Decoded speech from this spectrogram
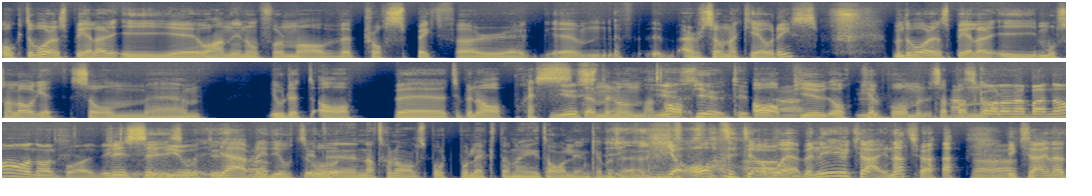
Och då var det en spelare i, och han är någon form av prospect för eh, Arizona Coyotes. Men då var det en spelare i motståndarlaget som eh, gjorde ett ap, eh, typ en apgest. Just där med det, någon just Apljud, typ. apljud och höll på med så här Han banan. skalade banan och höll på. Vilket Precis, idiotiskt. jävla idiot. Och, Lite nationalsport på läktarna i Italien kan man säga. ja, och även i Ukraina tror jag. Ja. Ukraina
